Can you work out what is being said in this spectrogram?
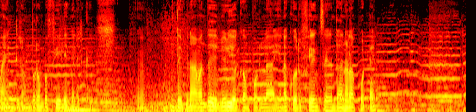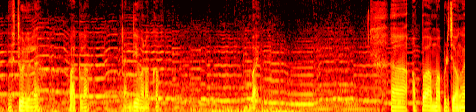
மைண்டு ரொம்ப ரொம்ப ஃபீலிங்கில் இருக்குது இந்த நான் வந்து வீடியோ கம் போடல. எனக்கு ஒரு ஃபீலிங்ஸில் இருந்ததுனால போட்டேன். நெக்ஸ்ட் வீடியோவில் பார்க்கலாம். நன்றி வணக்கம். பாய் அப்பா அம்மா பிடிச்சவங்க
